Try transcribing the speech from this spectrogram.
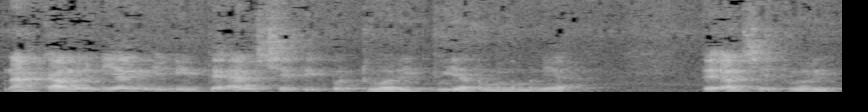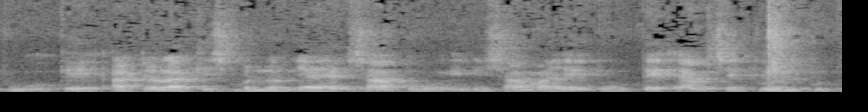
Nah kalau ini yang ini TLC tipe 2000 ya teman-teman ya. TLC 2000 oke. Ada lagi sebenarnya yang satu ini sama yaitu TLC 2020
